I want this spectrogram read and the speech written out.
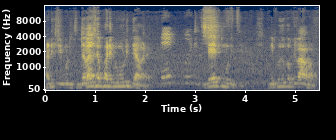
படிச்சு முடிச்சு. இந்த வருஷம் படிப்பு முடிஞ்சு அவனை? டேட் போட்டுச்சு டேட் முடிச்சு நீ புது கோப்பி வாங்கணும்.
